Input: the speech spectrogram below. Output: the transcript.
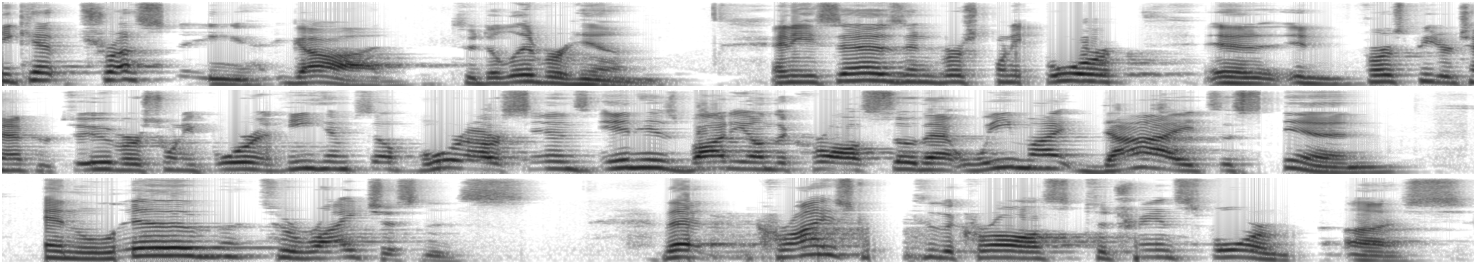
he kept trusting God to deliver him. And he says in verse 24, in 1 Peter chapter 2, verse 24, and he himself bore our sins in his body on the cross so that we might die to sin and live to righteousness. That Christ went to the cross to transform us.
